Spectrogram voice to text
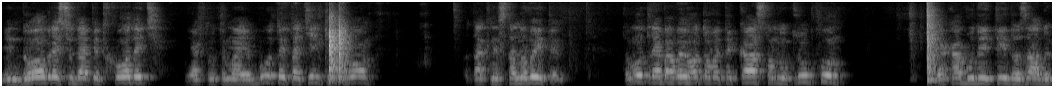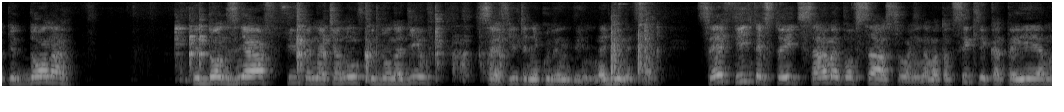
Він добре сюди підходить, як тут і має бути, та тільки його так не встановити. Тому треба виготовити кастомну трубку, яка буде йти дозаду піддона. Піддон зняв, фільтр натягнув, піддон надів. Все, фільтр нікуди не дін- дінеться. Це фільтр стоїть саме по всасуванні. На мотоциклі КТМ,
